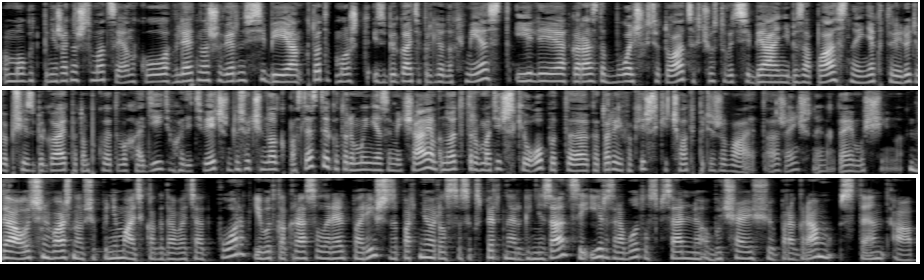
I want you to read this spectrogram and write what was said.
могут понижать нашу самооценку, влиять на нашу уверенность в себе. Кто-то может избегать определенных мест или в гораздо больших ситуациях чувствовать себя небезопасно, и некоторые люди вообще избегают потом куда-то выходить, выходить вечером. То есть очень много последствий, которые мы не замечаем, но это травматический опыт, э, который фактически человек переживает, а женщина, иногда и мужчина. Да, очень важно вообще понимать, как давать отпор. И вот как раз Лореаль Париж запартнерился с экспертной организацией и разработал специальную обучающую программу Stand Up.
